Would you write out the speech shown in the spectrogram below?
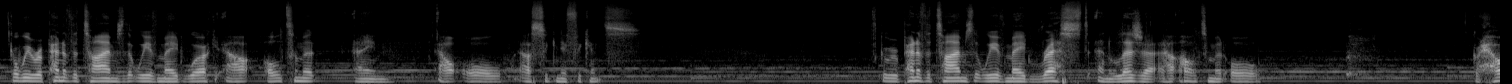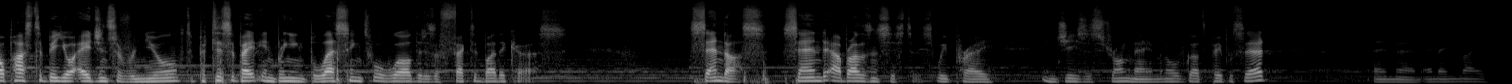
God, we repent of the times that we have made work our ultimate aim, our all, our significance. God, we repent of the times that we have made rest and leisure our ultimate all. God, help us to be your agents of renewal, to participate in bringing blessing to a world that is affected by the curse. Send us, send our brothers and sisters, we pray in Jesus' strong name. And all of God's people said, Amen. Amen. You may.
